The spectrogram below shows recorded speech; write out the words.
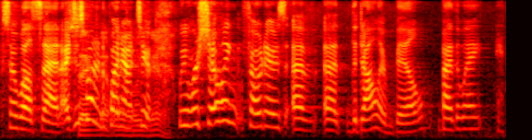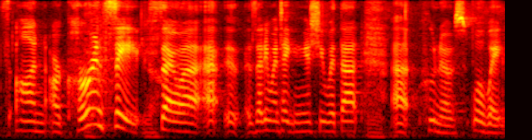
so well said. I just wanted to point out too. We were showing photos of uh, the dollar bill. By the way, it's on our currency. Yeah. So, uh, uh is anyone taking issue with that? Mm. Uh, who knows? We'll wait.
